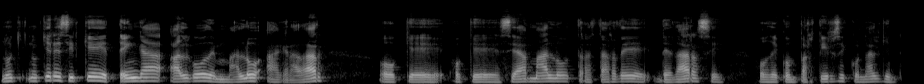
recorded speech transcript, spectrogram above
No, quiere decir que tenga algo de malo agradar o que, o que sea malo tratar de, de darse o de compartirse con alguien.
